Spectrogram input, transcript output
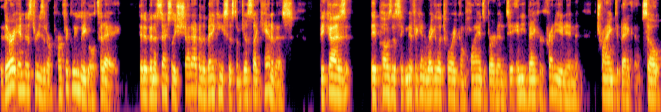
there are industries that are perfectly legal today that have been essentially shut out of the banking system, just like cannabis, because they pose a significant regulatory compliance burden to any bank or credit union trying to bank them. So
